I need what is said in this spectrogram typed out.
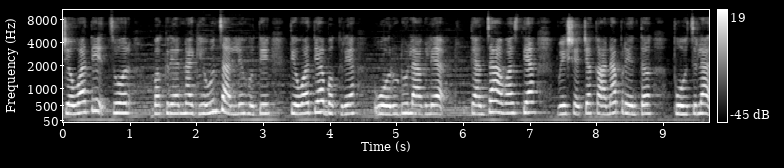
जेव्हा ते चोर बकऱ्यांना घेऊन चालले होते तेव्हा त्या बकऱ्या ओरडू लागल्या. त्यांचा आवाज त्या वेशाच्या कानापर्यंत पोहोचला.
